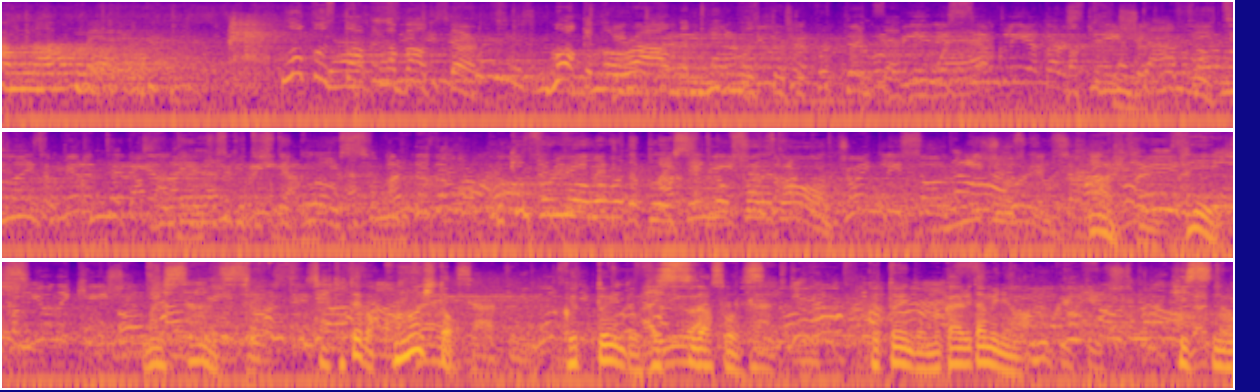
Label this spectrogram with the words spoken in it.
I'm not married. Look who's talking about dirt. Walking around and leaving those dirty footprints everywhere. Fucking a damn I ask you to stay close. Looking for you all over the place ain't no fun at all. Martin, please. My son さあ例えばこの人グッドエンド必須だそうですグッドエンドを迎えるためには必須の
